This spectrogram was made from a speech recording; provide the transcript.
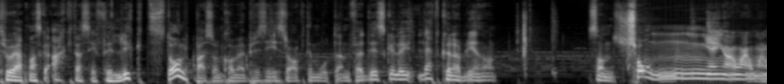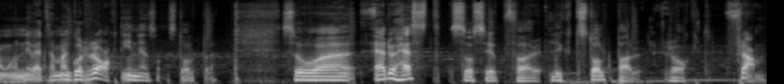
tror jag att man ska akta sig för lyktstolpar som kommer precis rakt emot en, För det skulle lätt kunna bli en sån sån tjong, ni vet, man går rakt in i en sån stolpe. Så eh, är du häst så se upp för lyktstolpar rakt fram.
